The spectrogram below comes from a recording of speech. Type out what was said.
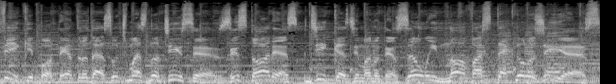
Fique por dentro das últimas notícias, histórias, dicas de manutenção e novas tecnologias.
